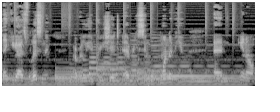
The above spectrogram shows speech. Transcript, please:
thank you guys for listening. I really appreciate every single one of you. And, you know,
